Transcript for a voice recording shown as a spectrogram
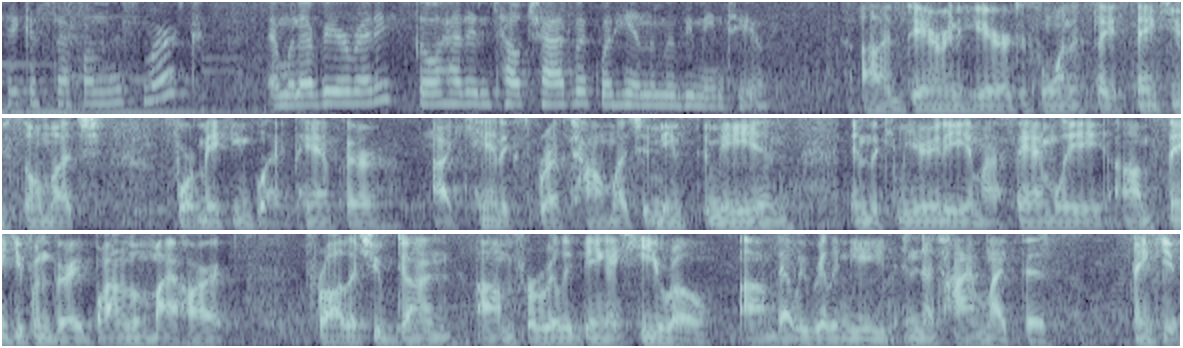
Take a step on this, Mark. And whenever you're ready, go ahead and tell Chadwick what he and the movie mean to you. Uh, Darren here, just want to say thank you so much for making Black Panther. I can't express how much it means to me and, and the community and my family. Um, thank you from the very bottom of my heart for all that you've done, um, for really being a hero um, that we really need in a time like this. Thank you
